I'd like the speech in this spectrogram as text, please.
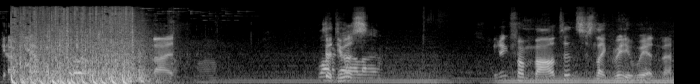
Get up, get up. Nice. One Dude, he was- alive. Shooting from mountains is like really weird, man.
